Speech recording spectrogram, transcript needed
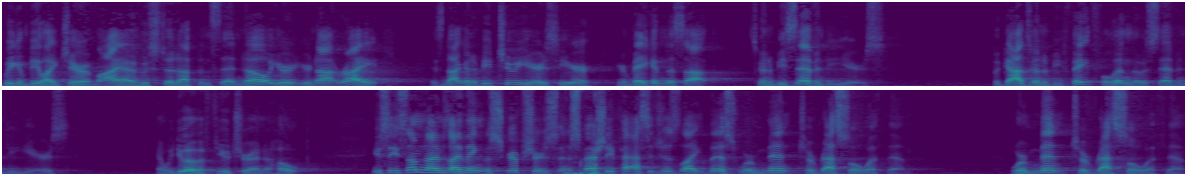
We can be like Jeremiah who stood up and said, No, you're, you're not right. It's not going to be two years here. You're making this up. It's going to be 70 years. But God's going to be faithful in those 70 years. And we do have a future and a hope. You see, sometimes I think the scriptures, and especially passages like this, were meant to wrestle with them. We're meant to wrestle with them.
